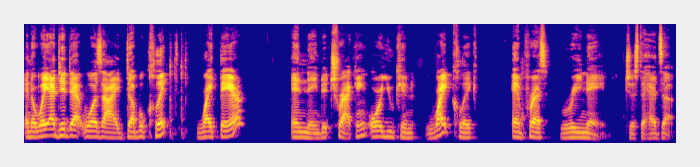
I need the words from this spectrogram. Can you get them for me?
And the way I did that was I double clicked right there and named it tracking, or you can right click and press rename, just a heads up.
